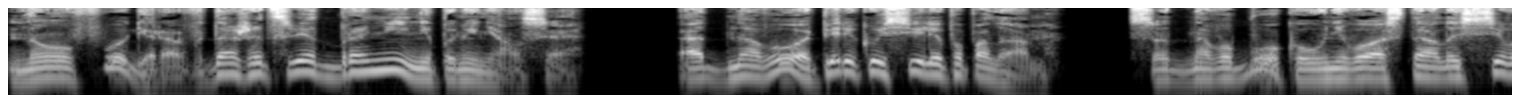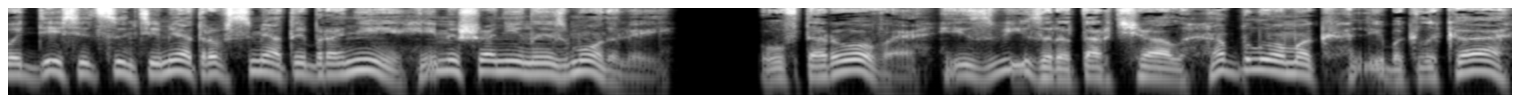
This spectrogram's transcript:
но у фогеров даже цвет брони не поменялся. Одного перекусили пополам. С одного бока у него осталось всего 10 сантиметров смятой брони и мешанина из модулей. У второго из визора торчал обломок либо клыка,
